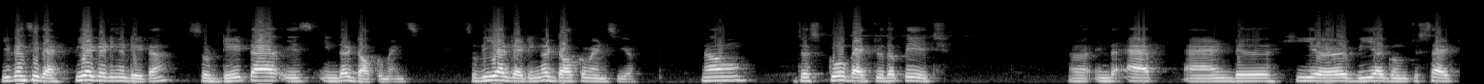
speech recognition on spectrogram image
you can see that we are getting a data. So data is in the documents. So we are getting a documents here. Now just go back to the page uh, in the app and uh, here we are going to set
